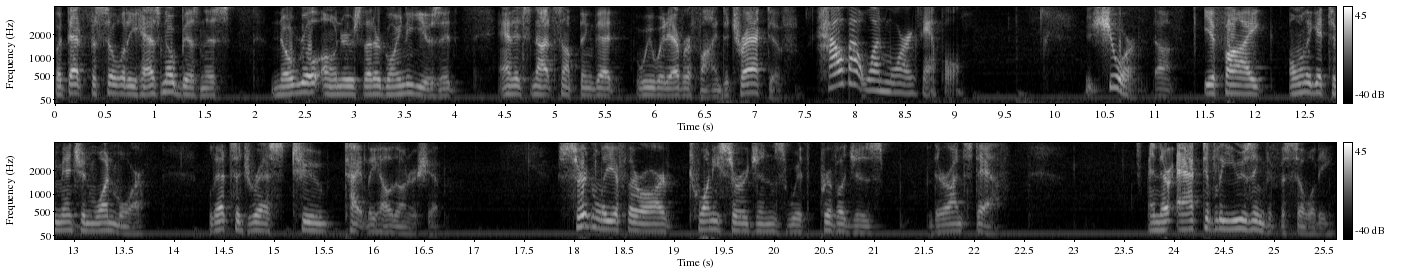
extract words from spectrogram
but that facility has no business, no real owners that are going to use it, and it's not something that we would ever find attractive. How about one more example? Sure. Uh, if I only get to mention one more, let's address too tightly held ownership. Certainly, if there are 20 surgeons with privileges, they're on staff, and they're actively using the facility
